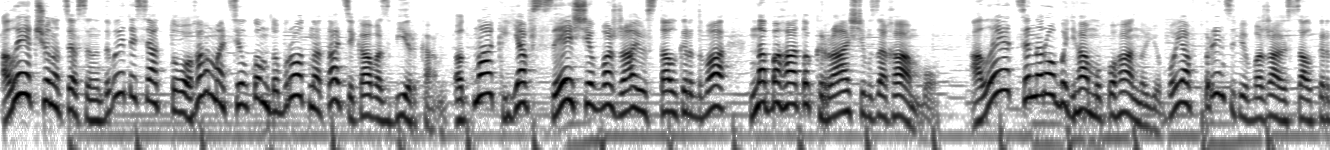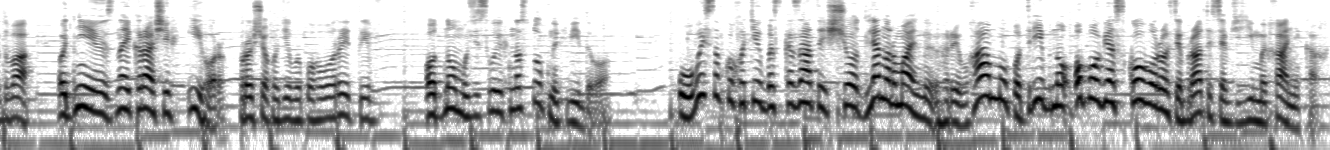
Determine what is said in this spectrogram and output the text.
Але якщо на це все не дивитися, то гамма цілком добротна та цікава збірка. Однак я все ще вважаю Stalker 2 набагато кращим за гамму. Але це не робить гамму поганою, бо я в принципі вважаю Stalker 2 однією з найкращих ігор, про що хотів би поговорити в одному зі своїх наступних відео. У висновку хотів би сказати, що для нормальної гри в гамму потрібно обов'язково розібратися в її механіках,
